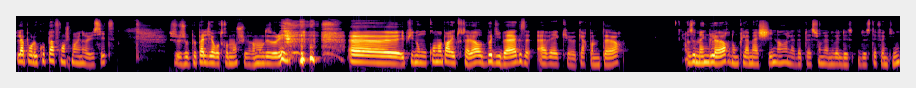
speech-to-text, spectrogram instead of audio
là pour le coup, pas franchement une réussite. Je, je peux pas le dire autrement, je suis vraiment désolée. Euh, et puis donc, on en parlait tout à l'heure, Body Bags avec euh, Carpenter, The Mangler, donc La Machine, hein, l'adaptation de la nouvelle de, Stephen King.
